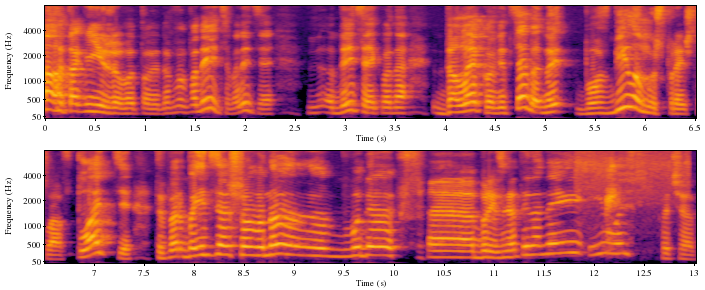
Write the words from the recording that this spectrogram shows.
отак їжу готує. Ну, подивіться, подивіться. Дивіться, як вона далеко від себе, ну бо в білому ж прийшла, в платті. Тепер боїться, що воно е, буде е, бризгати на неї, і ось. Хоча б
